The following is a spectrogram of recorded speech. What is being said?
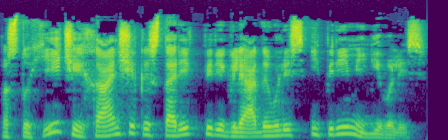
Пастухи, чайханщик и старик переглядывались и перемигивались.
